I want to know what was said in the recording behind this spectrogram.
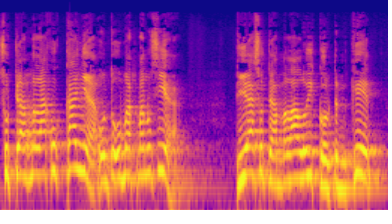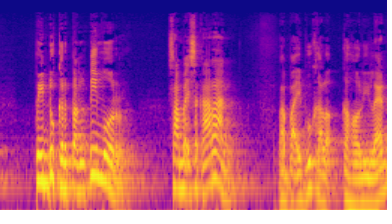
sudah melakukannya untuk umat manusia. Dia sudah melalui Golden Gate, pintu gerbang timur. Sampai sekarang, Bapak Ibu kalau ke Holy Land,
